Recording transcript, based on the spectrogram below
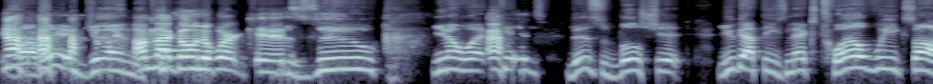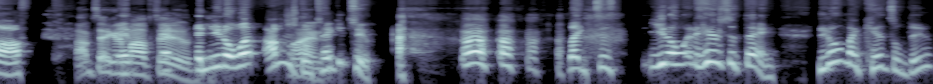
while they enjoying the i'm not going to pool, work kids zoo. You know what, kids? This is bullshit. You got these next 12 weeks off. i'm taking And, them off too and you know what? I'm just gonna take it too. Like, to, you know what? Here's the thing. You know what my kids will do?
